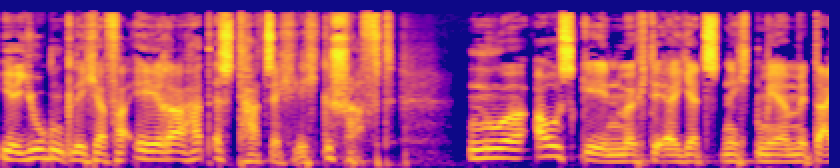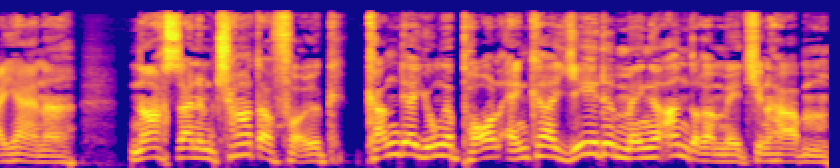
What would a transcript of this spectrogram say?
Ihr jugendlicher Verehrer hat es tatsächlich geschafft. Nur ausgehen möchte er jetzt nicht mehr mit Diana. Nach seinem Charterfolg kann der junge Paul Anker jede Menge anderer Mädchen haben,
